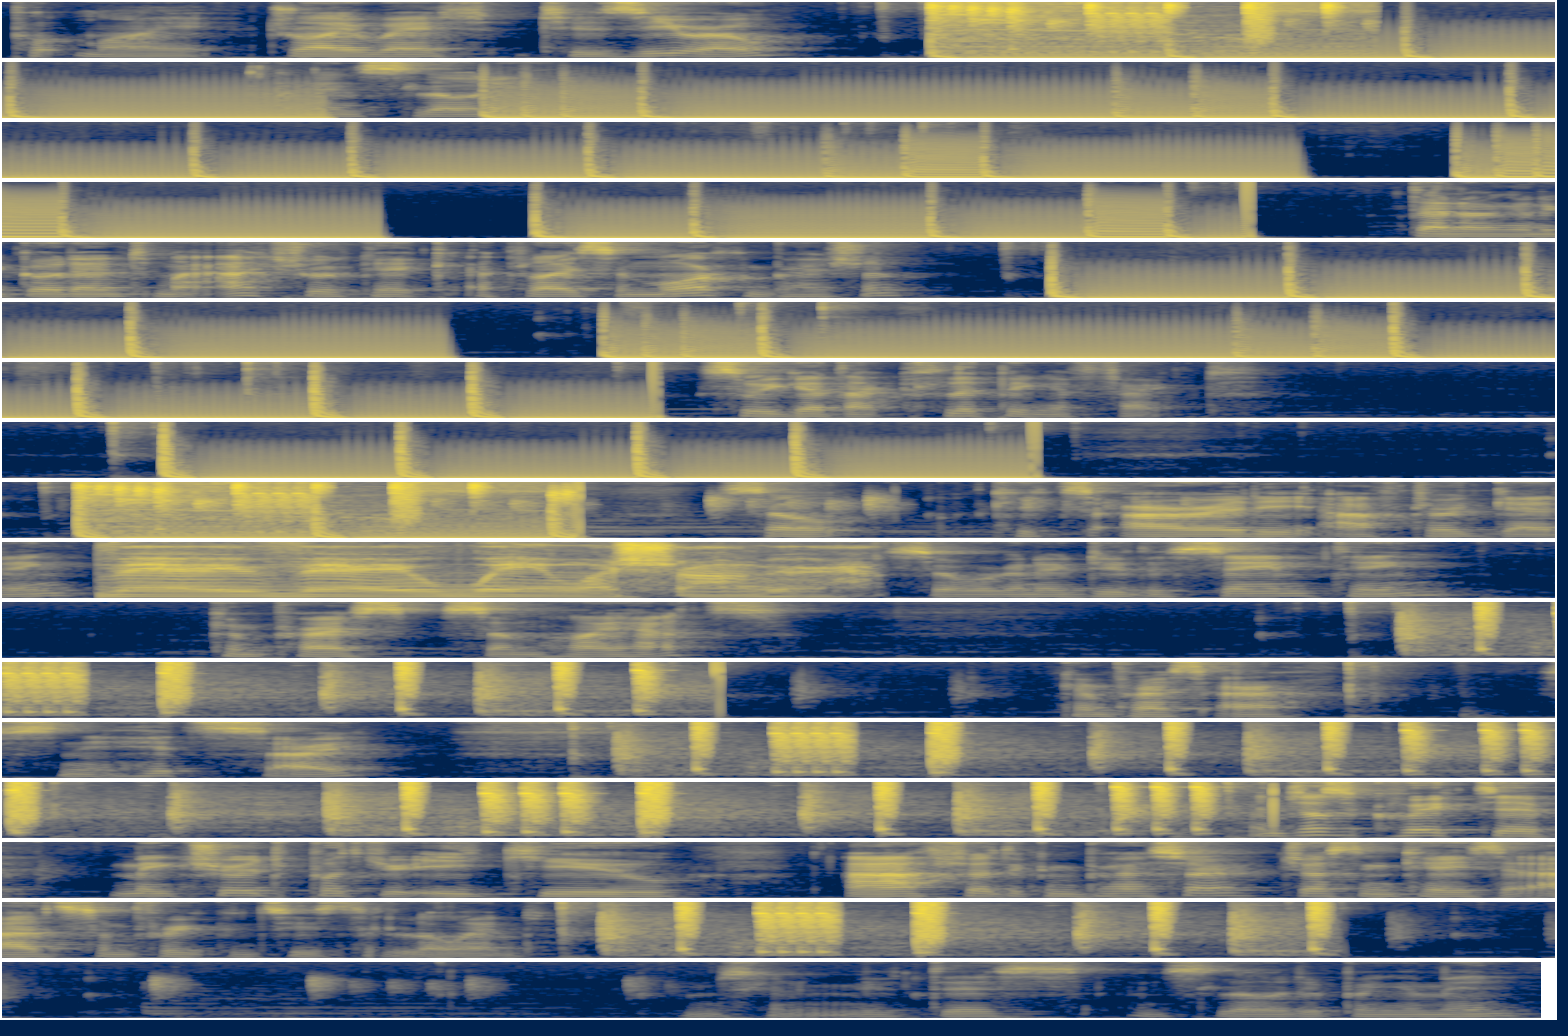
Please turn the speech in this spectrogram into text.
put my dry wet to 0 and then slowly Then I'm going to go down to my actual kick, apply some more compression. So we get that clipping effect. So kicks already after getting very, very way more stronger. So we're gonna do the same thing, compress some hi-hats. compress our hits, sorry. And just a quick tip, make sure to put your EQ after the compressor, just in case it adds some frequencies to the low end. I'm just going to mute this and slowly bring them in.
